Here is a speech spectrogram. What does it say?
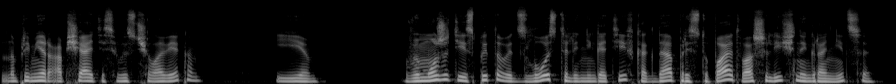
Например, общаетесь вы с человеком, и вы можете испытывать злость или негатив, когда приступают ваши личные границы –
